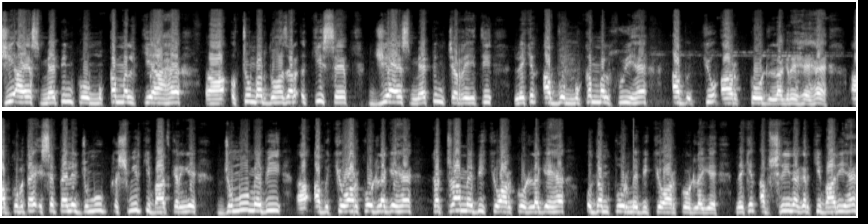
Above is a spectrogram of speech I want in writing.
जीआईएस मैपिंग को मुकम्मल किया है। अक्टूबर 2021 से जीआईएस मैपिंग चल रही थी, लेकिन अब वो मुकम्मल हुई है। अब क्यू आर कोड लग रहे हैं। आपको बताएँ, इससे पहले जम्मू कश्मीर की बात करेंगे। जम्मू में भी अब क्यू आर कोड लगे हैं, कटरा में भी क्यू आर कोड लगे हैं, उधमपुर में भी क्यू आर कोड लगे लेकिन अब श्रीनगर की बारी है,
